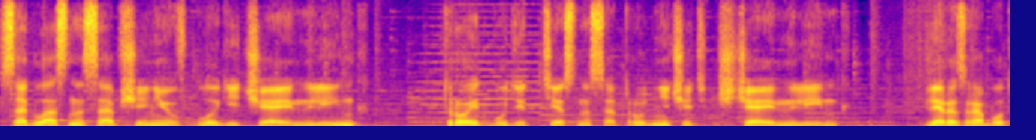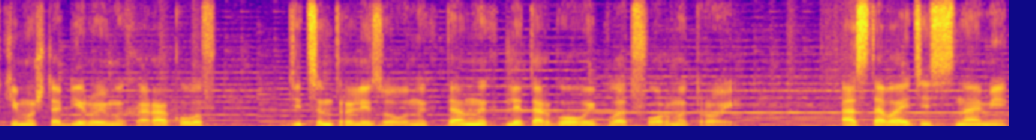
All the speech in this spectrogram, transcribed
Согласно сообщению в блоге Chainlink, Troid будет тесно сотрудничать с Chainlink для разработки масштабируемых оракулов, децентрализованных данных для торговой платформы Troy. Оставайтесь с нами.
